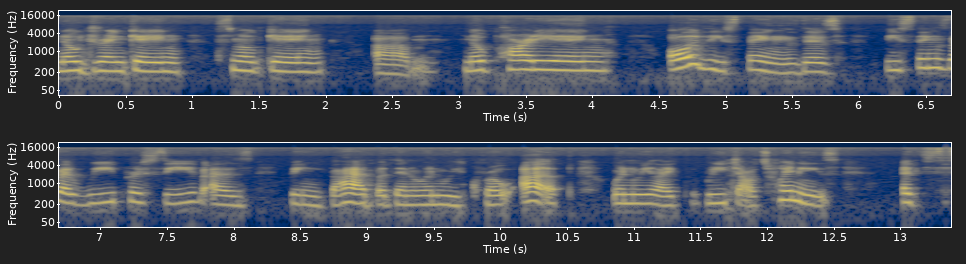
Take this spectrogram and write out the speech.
no drinking, smoking, um, no partying, all of these things. There's these things that we perceive as being bad, but then when we grow up, when we like reach our 20s, it's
